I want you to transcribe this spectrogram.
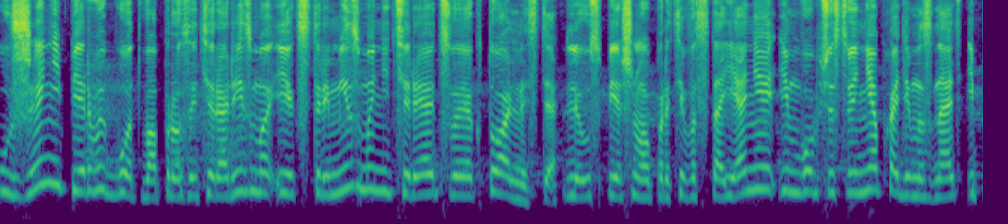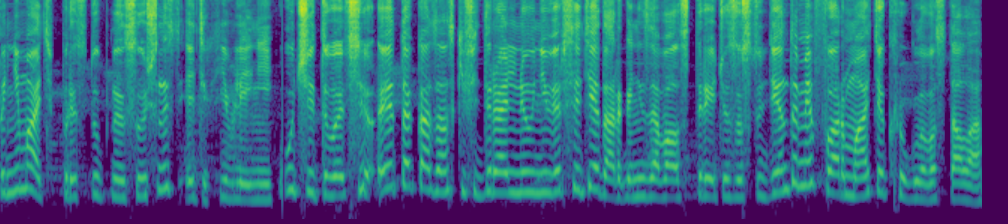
Уже не первый год вопросы терроризма и экстремизма не теряют своей актуальности. Для успешного противостояния им в обществе необходимо знать и понимать преступную сущность этих явлений. Учитывая все это, Казанский федеральный университет организовал встречу со студентами в формате круглого стола.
